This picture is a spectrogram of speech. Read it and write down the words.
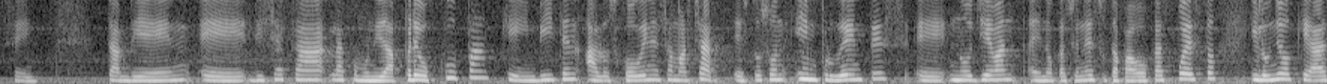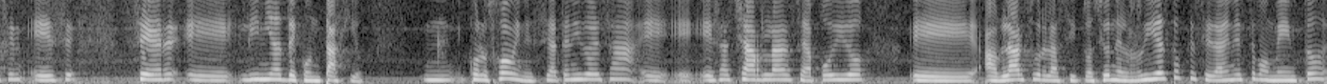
Sí. También eh, dice acá la comunidad, preocupa que inviten a los jóvenes a marchar. Estos son imprudentes, eh, no llevan en ocasiones su tapabocas puesto y lo único que hacen es ser eh, líneas de contagio. Mm, con los jóvenes? ¿Se ha tenido esa, eh, esas charlas? ¿Se ha podido hablar sobre la situación, el riesgo que se da en este momento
